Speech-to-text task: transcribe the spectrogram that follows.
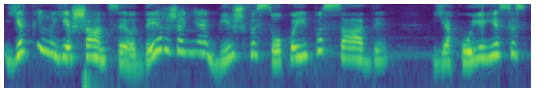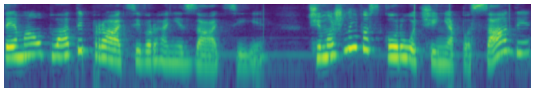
Якими є шанси одержання більш високої посади? Якою є система оплати праці в організації? Чи можливо скорочення посади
